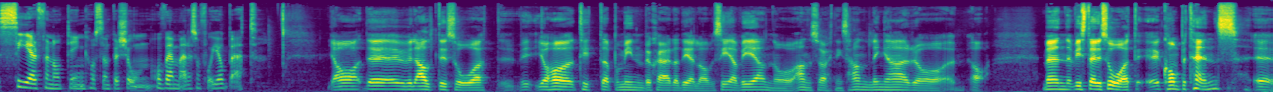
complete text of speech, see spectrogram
ser för någonting hos en person och vem är det som får jobbet? Ja, det är väl alltid så att jag har tittat på min beskärda del av CVn och ansökningshandlingar och ja, men visst är det så att eh, kompetens, eh,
